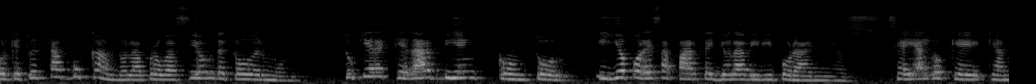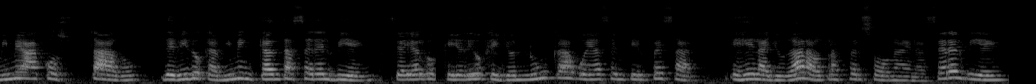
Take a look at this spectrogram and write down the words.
porque tú estás buscando la aprobación de todo el mundo. Tú quieres quedar bien con todos. Y yo por esa parte yo la viví por años. Si hay algo que, que a mí me ha costado, debido a que a mí me encanta hacer el bien, si hay algo que yo digo que yo nunca voy a sentir pesar, es el ayudar a otras personas, el hacer el bien,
